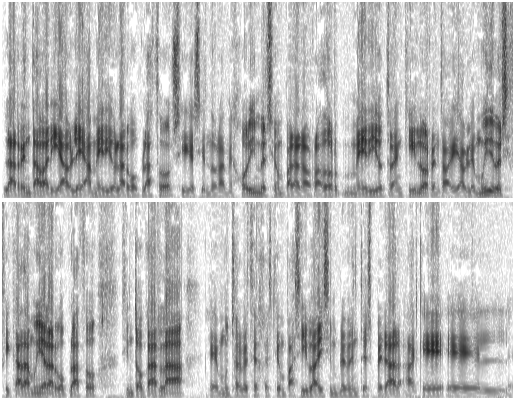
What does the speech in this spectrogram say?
la renta variable a medio largo plazo sigue siendo la mejor inversión para el ahorrador medio tranquilo, renta variable muy diversificada, muy a largo plazo, sin tocarla, eh, muchas veces gestión pasiva y simplemente esperar a que el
